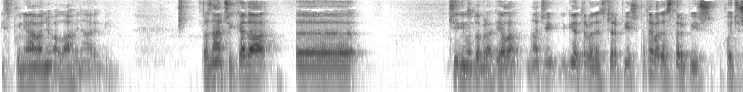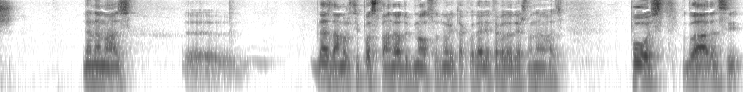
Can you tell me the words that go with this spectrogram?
ispunjavanju Allahovi naredbi. Pa znači kada e, činimo dobra djela, znači gdje treba da strpiš, pa treba da strpiš, hoćeš na namaz, e, ne znam, možda si pospan, rado bi malo se odmori, tako dalje, treba da odeš na namaz, post, gladan si,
